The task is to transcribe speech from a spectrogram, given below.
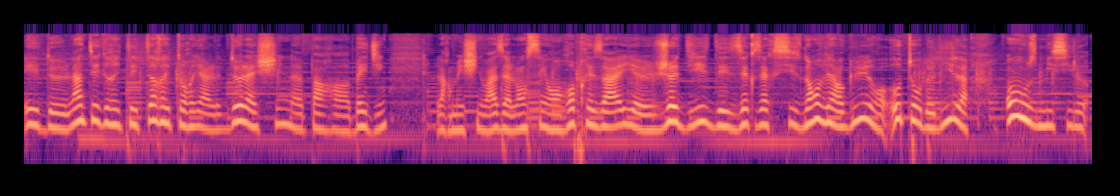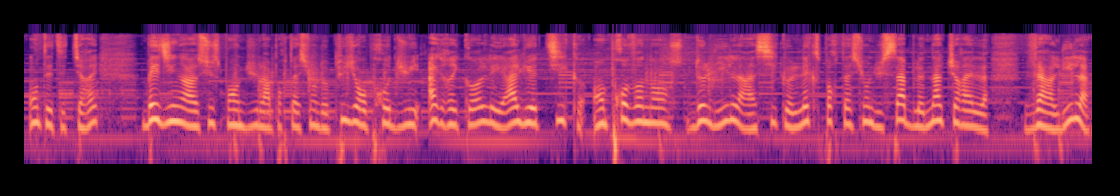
et de l'intégrité territoriale de la Chine par euh, Beijing. L'armée chinoise a lancé en représailles euh, jeudi des exercices d'envergure autour de l'île. 11 missiles ont été tirés. Beijing a suspendu l'importation de plusieurs produits agricoles et halieutiques en provenance de l'île, ainsi que l'exportation du sable naturel vers l'île.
